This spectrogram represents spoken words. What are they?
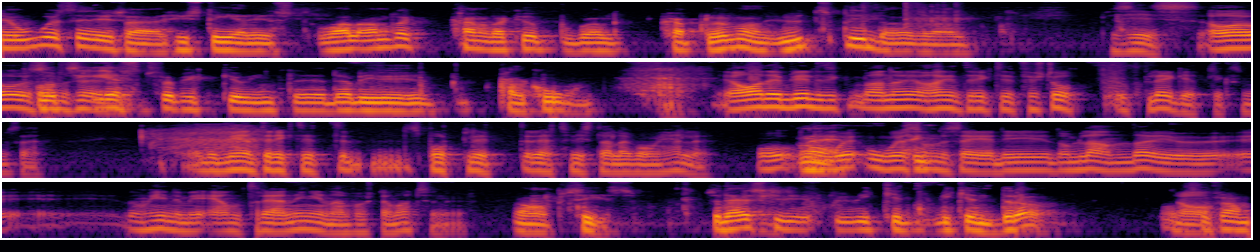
i OS är det ju så här hysteriskt. Och alla andra Canada Cup och World Cup, då är man utspridda överallt. Precis. Ja, och som Och rest för mycket och inte... Det blir ju kalkon. ja det blir lite, man har inte riktigt förstått upplägget. Liksom, så här. Och det blir inte riktigt sportligt rättvist alla gånger heller. Och Nej. OS som du säger, det är, de landar ju... eh, De hinner med en träning innan första matchen. Nu. Ja, precis. Så det här skulle, vilken, vilken dröm. Och Ja. se fram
